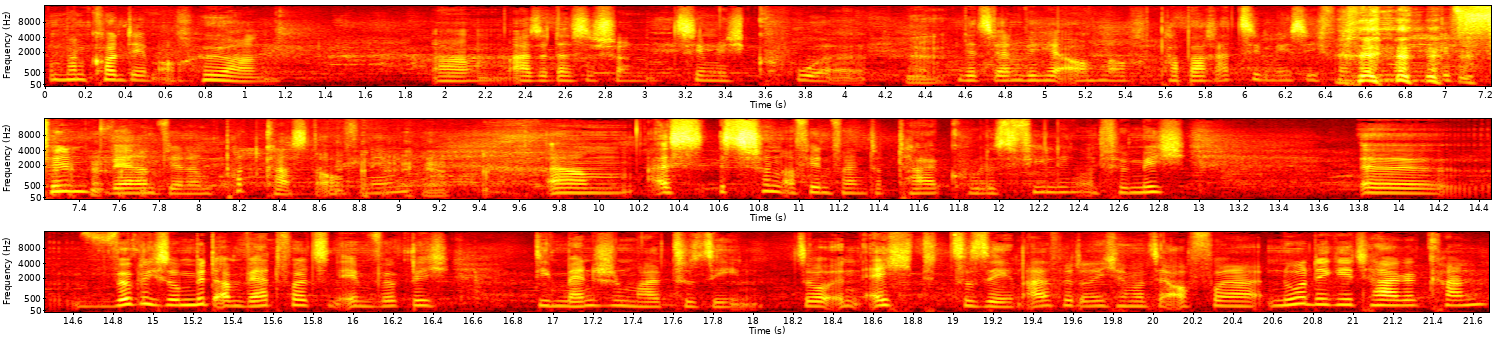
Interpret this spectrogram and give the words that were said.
Und man konnte eben auch hören. Ähm, also das ist schon ziemlich cool. Ja. Und jetzt werden wir hier auch noch paparazzi-mäßig von jemandem gefilmt, während wir einen Podcast aufnehmen. Ähm, es ist schon auf jeden Fall ein total cooles Feeling. Und für mich äh, wirklich so mit am wertvollsten eben wirklich die Menschen mal zu sehen. So in echt zu sehen. Alfred und ich haben uns ja auch vorher nur digital gekannt.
